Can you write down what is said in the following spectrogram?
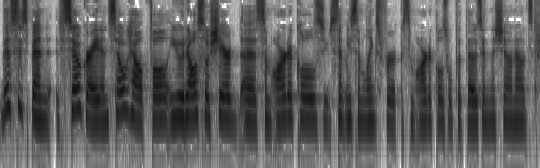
this has been so great and so helpful. You had also shared uh, some articles. You sent me some links for some articles. We'll put those in the show notes. Thank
